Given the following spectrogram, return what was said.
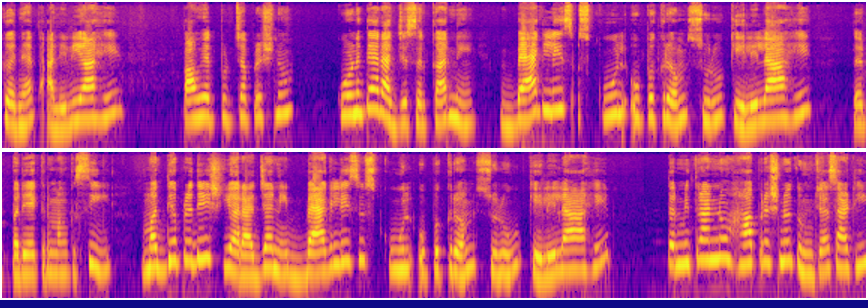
करण्यात आलेली आहे. पाहुयात पुढचा प्रश्न. कोणत्या राज्य सरकारने बॅगलेस स्कूल उपक्रम सुरू केलेला आहे? तर पर्याय क्रमांक सी मध्य प्रदेश या राज्याने बॅगलेस स्कूल उपक्रम सुरू केलेला आहे. तर मित्रांनो हा प्रश्न तुमच्यासाठी.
